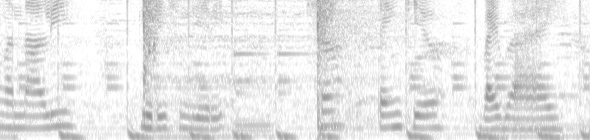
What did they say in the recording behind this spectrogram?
mengenali diri sendiri. So thank you. Bye bye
